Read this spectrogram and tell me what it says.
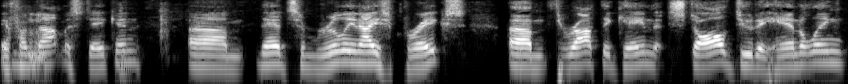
if mm-hmm. I'm not mistaken. Um, they had some really nice breaks um, throughout the game that stalled due to handling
